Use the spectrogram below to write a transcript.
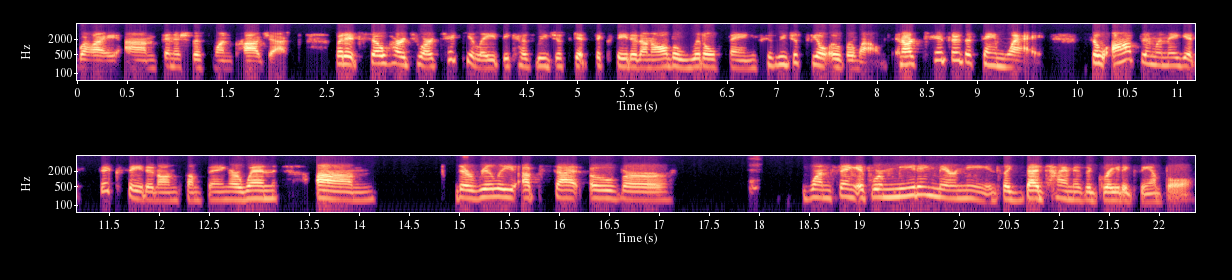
while I um, finish this one project. But it's so hard to articulate because we just get fixated on all the little things because we just feel overwhelmed. And our kids are the same way. So often when they get fixated on something or when um, they're really upset over one thing if we're meeting their needs like bedtime is a great example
